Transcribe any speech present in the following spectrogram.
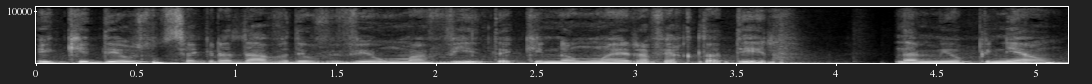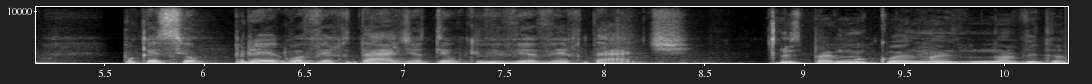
e que Deus se agradava de eu viver uma vida que não era verdadeira, na minha opinião. Porque se eu prego a verdade, eu tenho que viver a verdade. Eles pegam uma coisa, mas na vida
